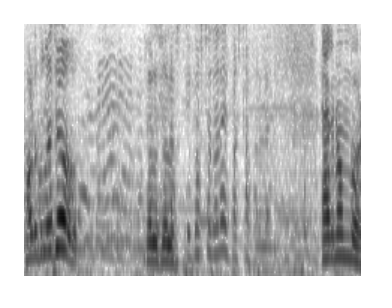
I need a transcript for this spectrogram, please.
ফটো তুলেছো? চলো চলো। এক নম্বর।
